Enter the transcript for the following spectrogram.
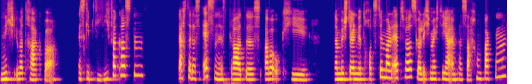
Nicht übertragbar. Es gibt Lieferkosten? Ich dachte, das Essen ist gratis, aber okay. Dann bestellen wir trotzdem mal etwas, weil ich möchte ja ein paar Sachen backen.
